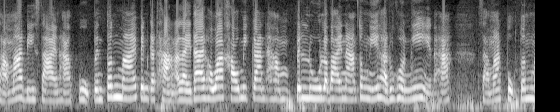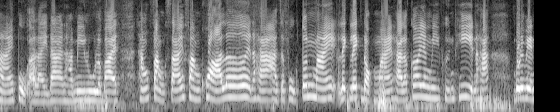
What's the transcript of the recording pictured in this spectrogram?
สามารถดีไซน์นะคะปลูกเป็นต้นไม้เป็นกระถางอะไรได้ เพราะว่าเขามีการทำเป็นรูระบายน้ำตรงนี้ค่ะทุกคนนี่นะคะ สามารถปลูกต้นไม้ปลูกอะไรได้นะคะมีรูระบายทั้งฝั่งซ้ายฝั่งขวาเลยนะคะ อาจจะปลูกต้นไม้เล็ก ๆ ดอกไม้นะคะแล้วก็ยังมีพื้นที่นะคะ บริเวณ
